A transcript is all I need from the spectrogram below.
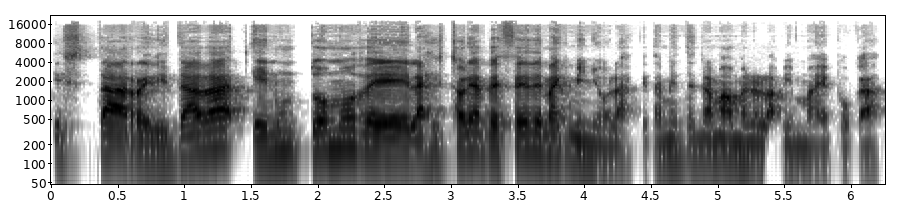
está reeditada en un tomo de las historias de C de Mike Miñola, que también tendrá más o menos la misma época.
